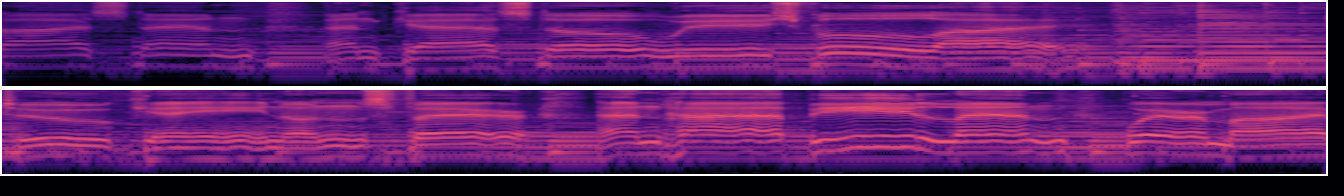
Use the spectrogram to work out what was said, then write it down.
I stand and cast a wishful eye to Canaan's fair and happy land where my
